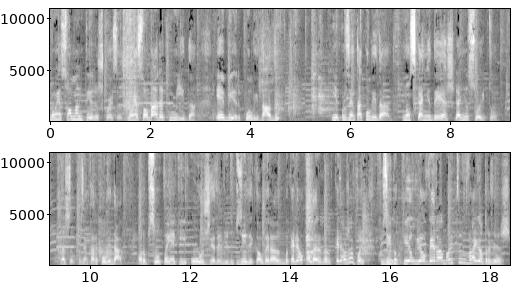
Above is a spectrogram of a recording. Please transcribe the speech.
não é só manter as coisas, não é só dar a comida, é ver qualidade e apresentar qualidade. Não se ganha 10, ganha-se 8, mas apresentar a qualidade. Ora, a pessoa que vem aqui hoje era dia de cozida e caldeirada de bacalhau, caldeirada de bacalhau já foi. Cozido o que ele houver à noite, vai outra vez.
